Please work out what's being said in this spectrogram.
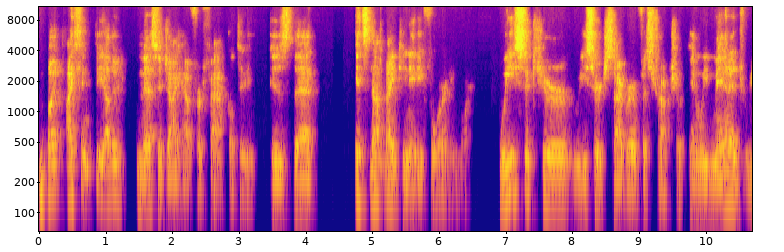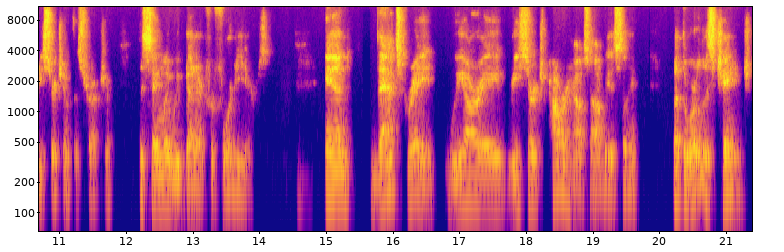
But I think the other message I have for faculty is that it's not 1984 anymore. We secure research cyber infrastructure and we manage research infrastructure the same way we've done it for 40 years. And that's great. We are a research powerhouse, obviously, but the world has changed.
